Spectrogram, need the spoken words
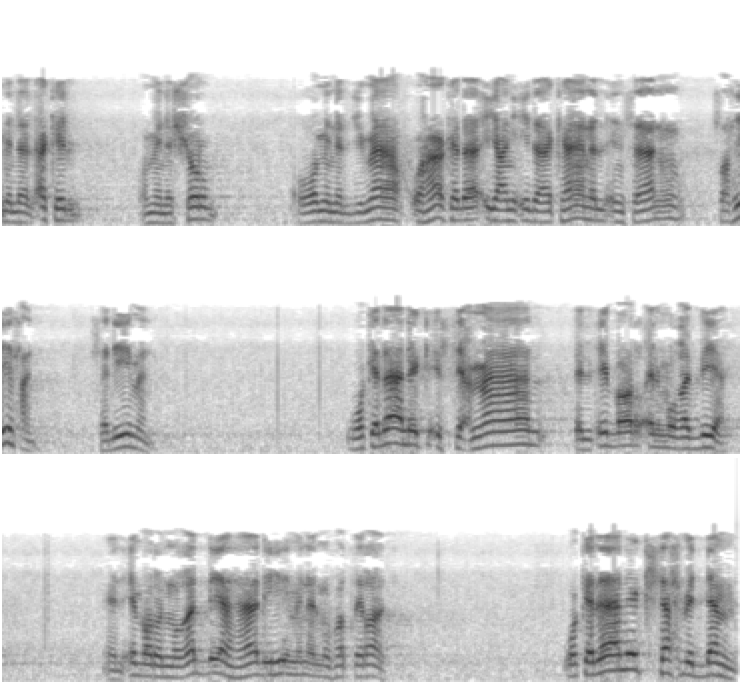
من الأكل ومن الشرب ومن الجماع وهكذا يعني إذا كان الإنسان صحيحا سليما. وكذلك استعمال الإبر المغذية الإبر المغذية هذه من المفطرات. وكذلك سحب الدم.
